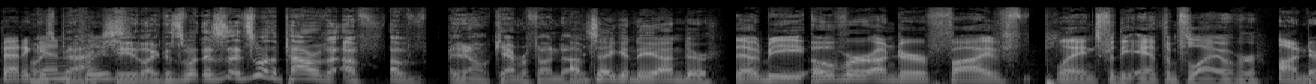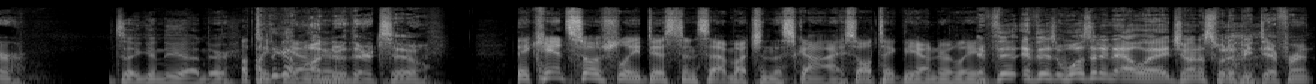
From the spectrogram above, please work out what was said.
bet Oh, he's again, back. please? See, like this is what this is, this is what the power of, of of you know camera phone does. I'm taking the under. That would be over under five planes for the Anthem flyover. Under. taking the under. I'll I think the I'm under. under there too. They can't socially distance that much in the sky, so I'll take the under. Lee. If this, if this wasn't in L.A., Jonas, would it be different?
